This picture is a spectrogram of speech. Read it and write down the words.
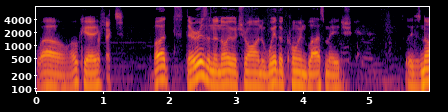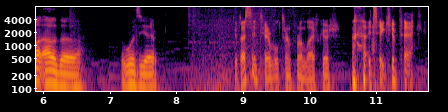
Wow. Okay. Perfect. But there is an Annoy-o-Tron with a coin blast mage, so he's not out of the the woods yet. Did I say terrible turn for a Lifecoach? I take it back.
